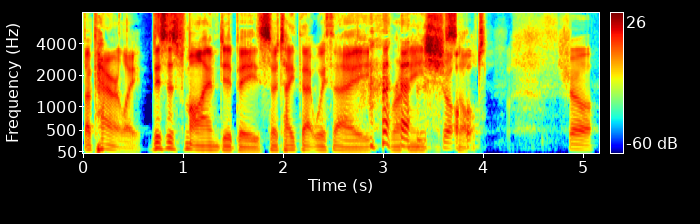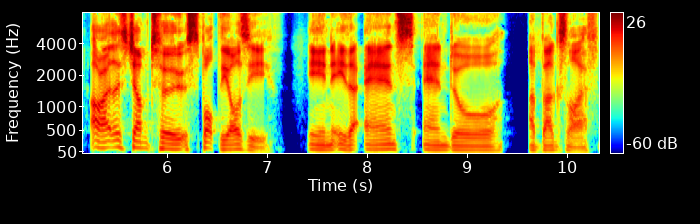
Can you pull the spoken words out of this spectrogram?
apparently this is from IMDb, so take that with a grain Sure. of salt. Sure. All right, let's jump to Spot the Aussie in either Antz and or A Bug's Life.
